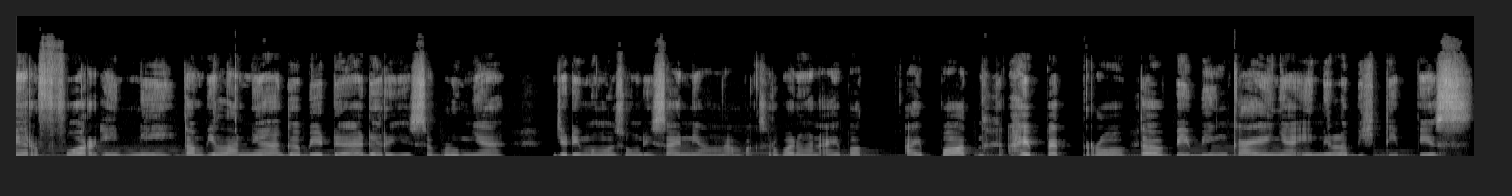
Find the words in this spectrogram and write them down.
Air 4 ini tampilannya agak beda dari sebelumnya. Jadi mengusung desain yang nampak serupa dengan iPod iPod, iPad Pro, tapi bingkainya ini lebih tipis.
